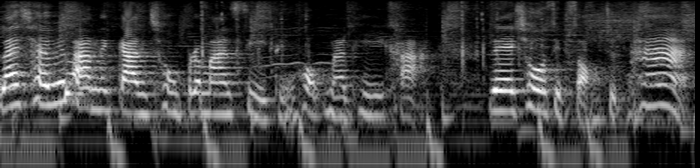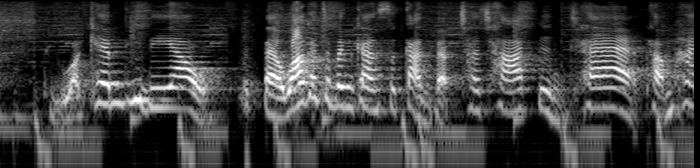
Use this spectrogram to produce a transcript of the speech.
และใช้เวลาในการชงประมาณ 4-6 นาทีค่ะ เรโช 12.5 ถือว่าเข้มทีเดียว แต่ว่าก็จะเป็นการสกัดแบบช้าๆกึ่งแช่ทำให้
